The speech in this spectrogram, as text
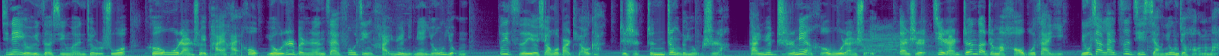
今天有一则新闻，就是说核污染水排海后，有日本人在附近海域里面游泳。对此，有小伙伴调侃：“这是真正的勇士啊，敢于直面核污染水。”但是，既然真的这么毫不在意，留下来自己享用就好了嘛，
